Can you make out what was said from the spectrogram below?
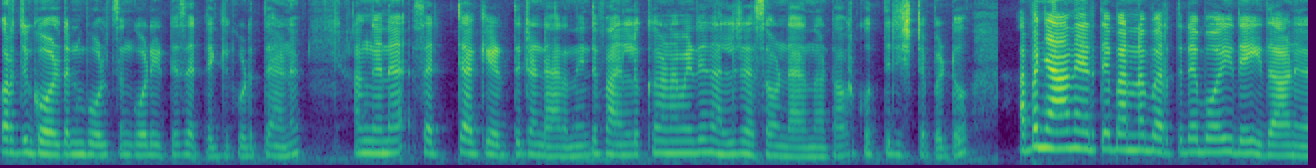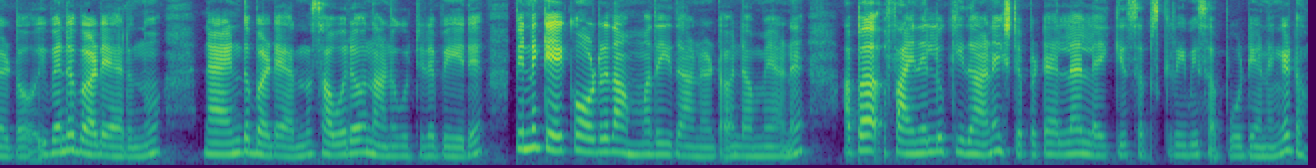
കുറച്ച് ഗോൾഡൻ ബോൾസും കൂടി ഇട്ട് സെറ്റാക്കി കൊടുത്തതാണ് അങ്ങനെ സെറ്റാക്കി എടുത്തിട്ടുണ്ടായിരുന്നു. എന്റെ ഫൈനൽ ലുക്ക് കാണാൻ വേണ്ടി നല്ല രസം ഉണ്ടായിരുന്നു കേട്ടോ. അവർക്ക് ഒത്തിരി ഇഷ്ടപ്പെട്ടു. അപ്പോൾ ഞാൻ നേരത്തെ പറഞ്ഞ ബർത്ത്ഡേ ബോയ് ഇതേ ഇതാണ് കേട്ടോ. ഇവന്റെ ബർത്ത്ഡേ ആയിരുന്നു. നയൻത് ബർത്ത്ഡേ ആയിരുന്നു. സൗരവ് എന്നാണ് കുട്ടിയുടെ പേര്. പിന്നെ കേക്ക് ഓർഡർ ചെയ്ത അമ്മ ഇതാണ് കേട്ടോ അവന്റെ അമ്മയാണ്. അപ്പോൾ ഫൈനൽ ലുക്ക് ഇതാണ്. ഇഷ്ടപ്പെട്ട എല്ലാ ലൈക്ക് സബ്സ്ക്രൈബ് സപ്പോർട്ട് ചെയ്യണം കേട്ടോ.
